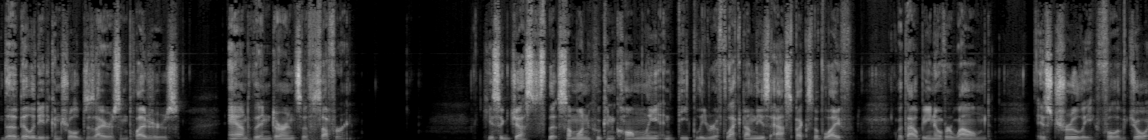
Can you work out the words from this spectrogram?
the ability to control desires and pleasures, and the endurance of suffering. He suggests that someone who can calmly and deeply reflect on these aspects of life without being overwhelmed is truly full of joy.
